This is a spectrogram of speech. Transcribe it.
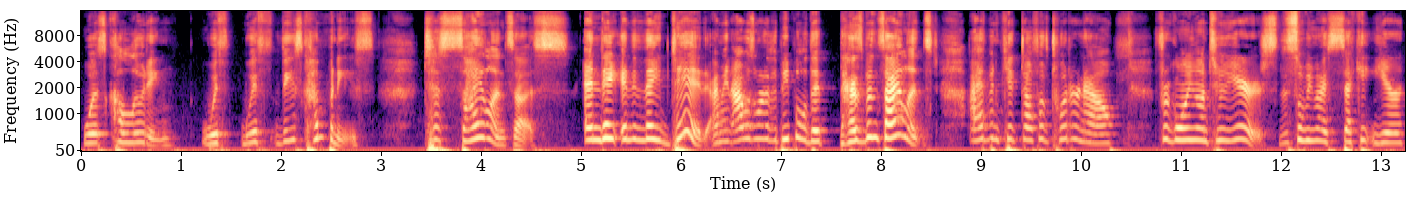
was colluding with with these companies to silence us and they and they did i mean i was one of the people that has been silenced i have been kicked off of twitter now for going on two years. This will be my second year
